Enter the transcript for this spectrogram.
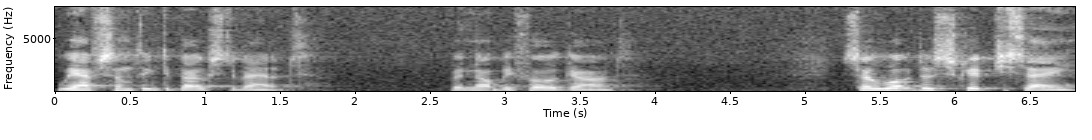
we have something to boast about, but not before God. So, what does Scripture say?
